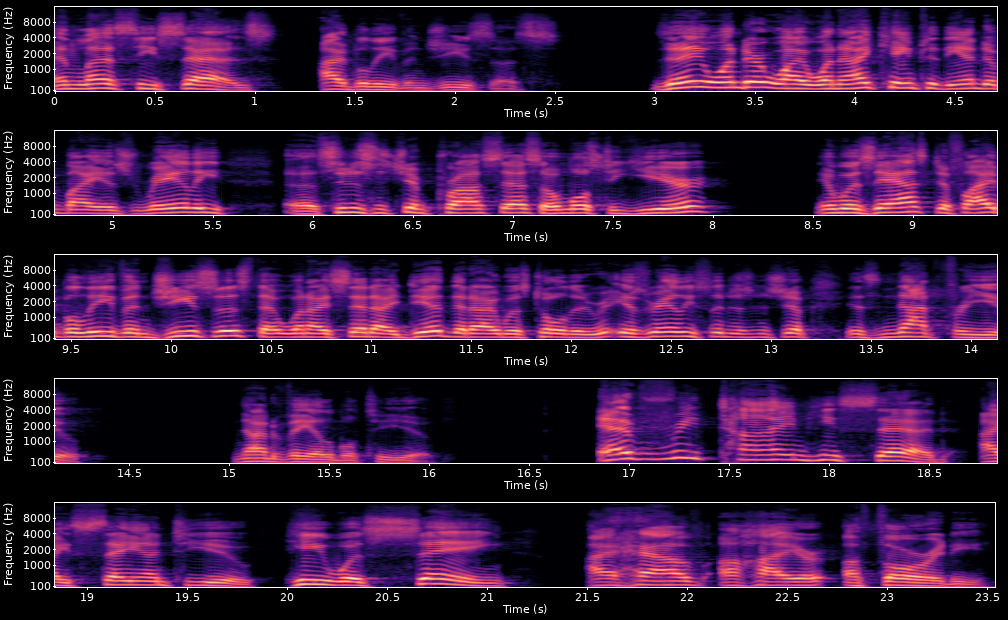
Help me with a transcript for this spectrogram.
unless he says, I believe in Jesus? Is it any wonder why when I came to the end of my Israeli uh, citizenship process, almost a year, and was asked if I believe in Jesus, that when I said I did, that I was told that Israeli citizenship is not for you, not available to you. Every time he said, I say unto you, he was saying, I have a higher authority,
